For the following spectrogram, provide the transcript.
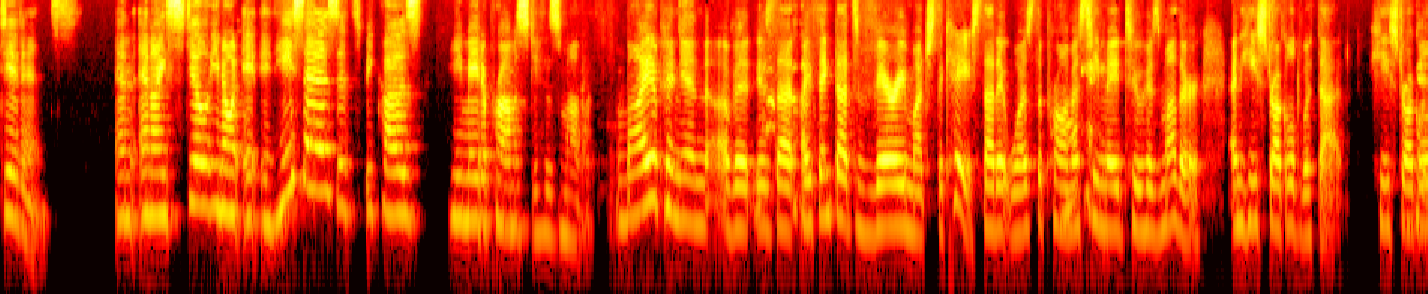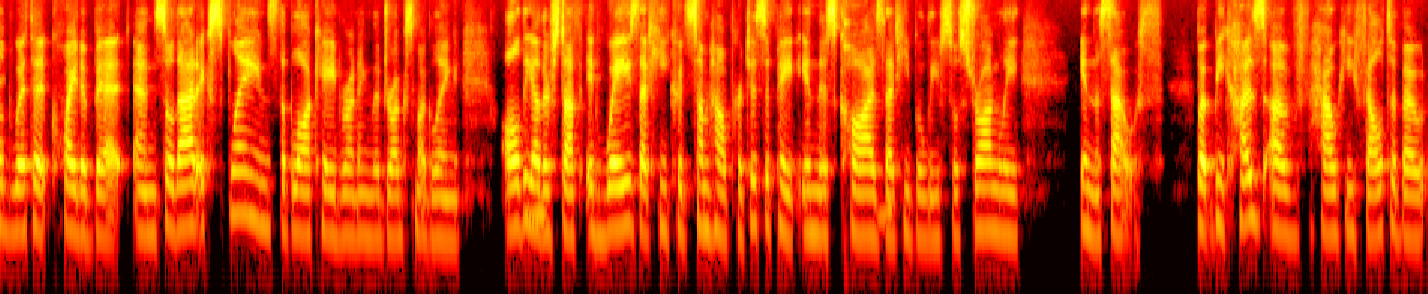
didn't and and i still you know and, and he says it's because he made a promise to his mother my opinion of it is that i think that's very much the case that it was the promise okay. he made to his mother and he struggled with that he struggled okay. with it quite a bit and so that explains the blockade running the drug smuggling all the mm-hmm. other stuff in ways that he could somehow participate in this cause mm-hmm. that he believes so strongly in the south but because of how he felt about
